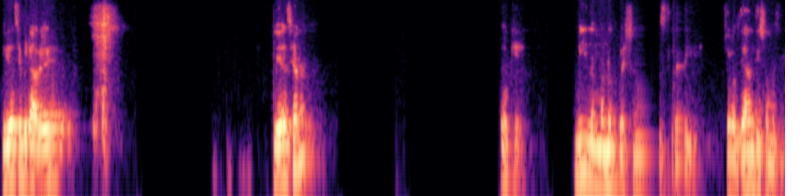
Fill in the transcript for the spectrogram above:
ક્લિયર છે બેટા રે ક્લિયર છે ને? ઓકે બી નંબરનો ક્વેશ્ચન લઈએ. ચલો ધ્યાનથી સમજીએ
